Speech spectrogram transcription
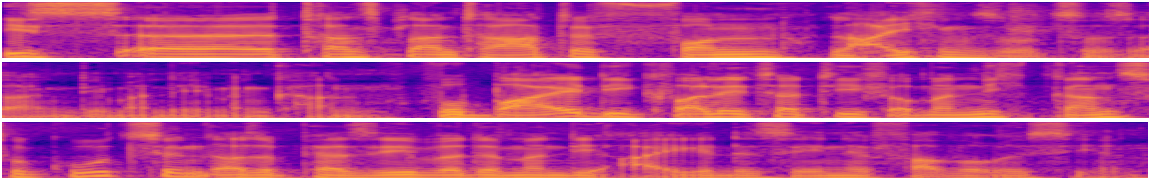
ist äh, Transplantate von Leichen sozusagen, die man nehmen kann. Wobei die qualitativ aber nicht ganz so gut sind. Also per se würde man die eigene Sehne favorisieren.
